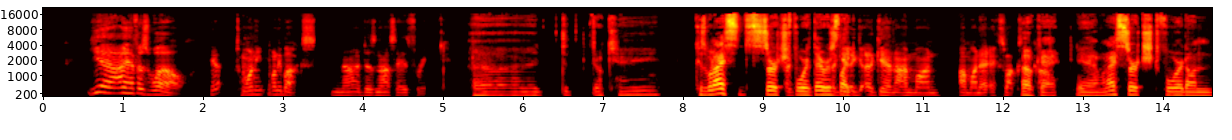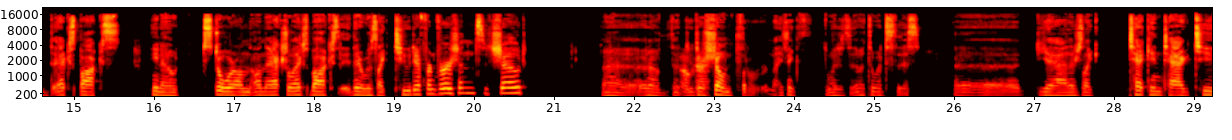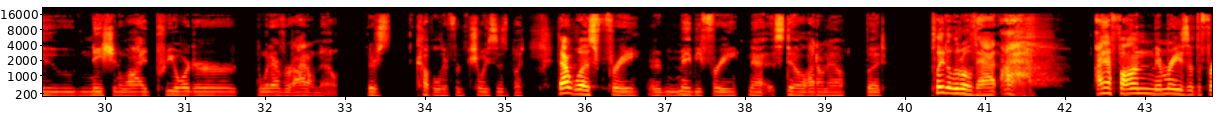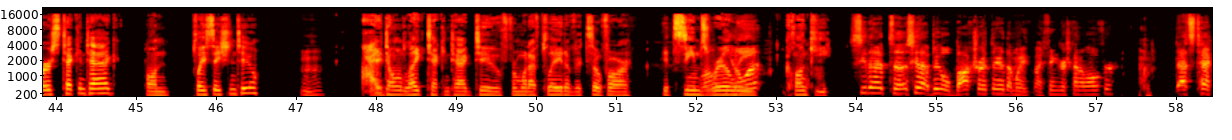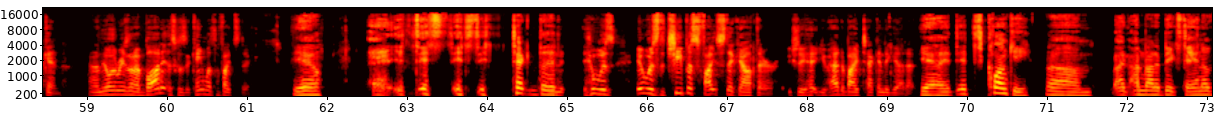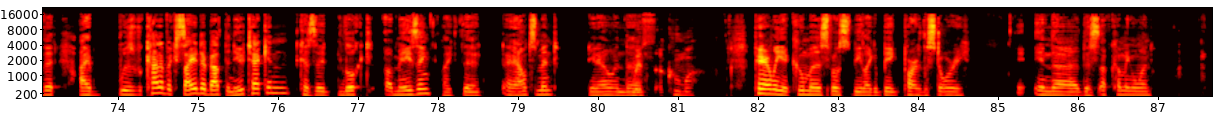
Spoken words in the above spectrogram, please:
Yeah, I have as well. Yep, 20, 20 bucks. No, it does not say it's free. Uh, d- okay, because when I s- searched for it, there was Again, like again, I'm on I'm on Xbox. Okay. Yeah, when I searched for it on the Xbox, you know, store on on the actual Xbox, there was like two different versions it showed. Uh, no, the, Okay. they're shown. Th- I think what is? What's this? Uh, yeah, there's like Tekken Tag Two nationwide pre-order, whatever. I don't know. There's a couple different choices, but that was free or maybe free. Now, still, I don't know, but played a little of that. Ah, I have fond memories of the first Tekken Tag on PlayStation 2. hmm I don't like Tekken Tag 2 from what I've played of it so far. It seems Well, really You know clunky. See that? Uh, see that big old box right there that my my finger's kind of over? That's Tekken. And the only reason I bought it is because it came with a fight stick. Yeah. Uh, It's it's it's it's tech the and it was it was the cheapest fight stick out there. Actually, you had- you had to buy Tekken to get it. Yeah, it, it's clunky. Um, I, I'm not a big fan of it. I was kind of excited about the new Tekken because it looked amazing, like the announcement, you know, and the with Akuma. apparently Akuma is supposed to be like a big part of the story in the this upcoming one.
